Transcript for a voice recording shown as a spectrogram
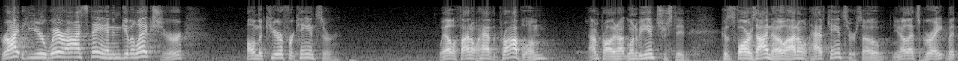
right here where I stand and give a lecture on the cure for cancer. Well, if I don't have the problem, I'm probably not going to be interested. Because as far as I know, I don't have cancer. So, you know, that's great, but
